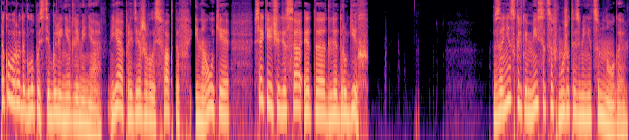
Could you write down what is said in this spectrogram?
Такого рода глупости были не для меня. Я придерживалась фактов и науки. Всякие чудеса — это для других. За несколько месяцев может измениться многое.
